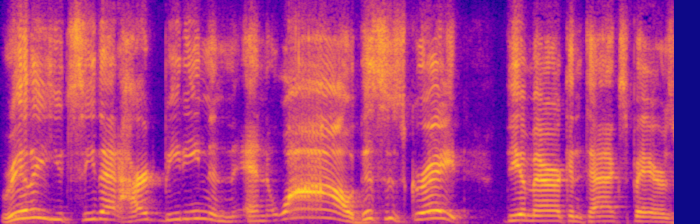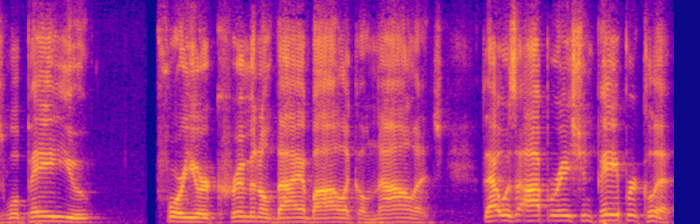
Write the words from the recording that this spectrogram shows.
Really? You'd see that heart beating and, and wow, this is great. The American taxpayers will pay you for your criminal diabolical knowledge. That was Operation Paperclip.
